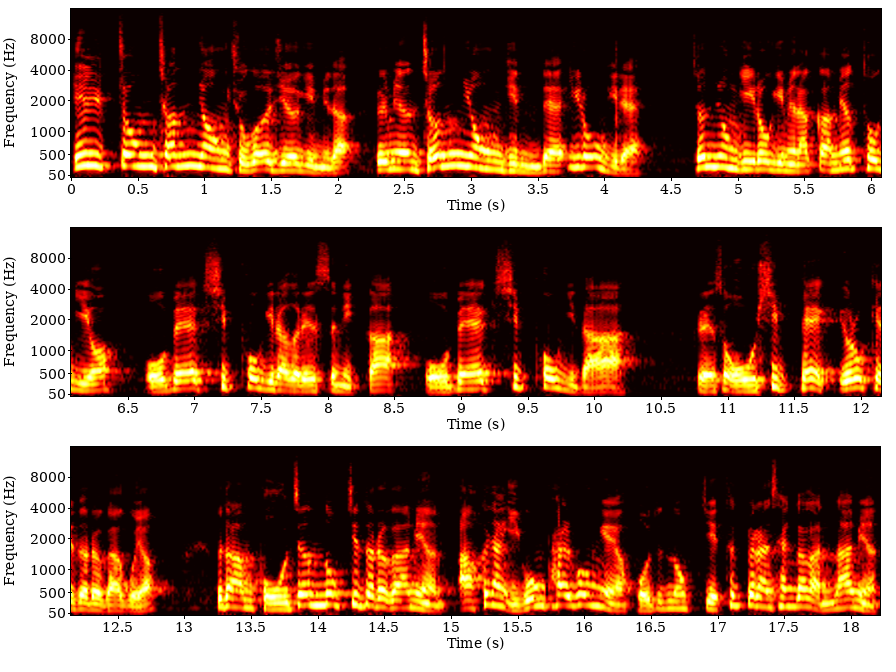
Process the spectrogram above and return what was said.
일종 전용 주거 지역입니다. 그러면 전용기인데 1호기래. 전용기 1호기면 아까 몇 호기요? 510호기라 그랬으니까 510호기다. 그래서 50, 100 이렇게 들어가고요. 그 다음 보전 녹지 들어가면 아 그냥 2080이에요. 보전 녹지 특별한 생각 안 나면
